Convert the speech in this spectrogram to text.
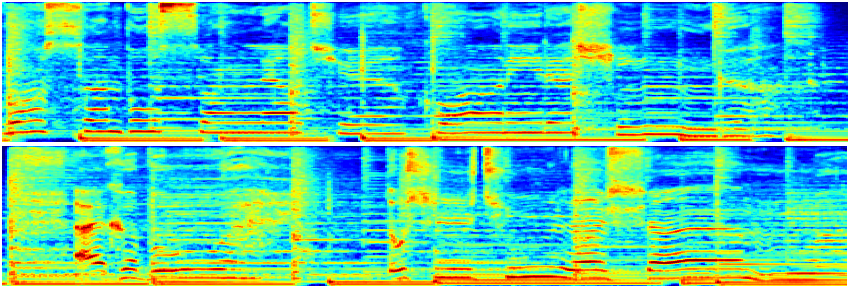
我算不算了解过你的心？爱和不爱。都失去了什么？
